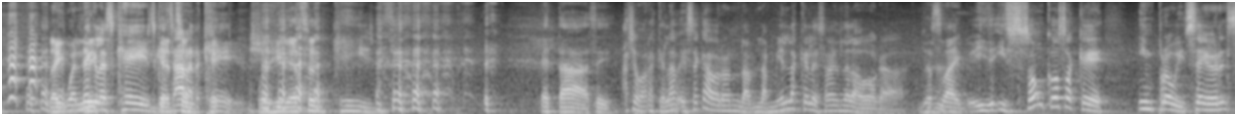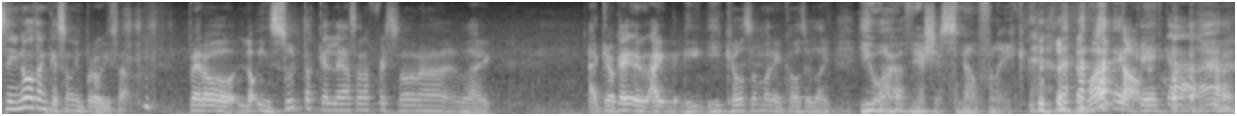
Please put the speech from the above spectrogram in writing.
Like, When Nick Nicolas Cage gets out of the cage. When he gets uncaged. Está así. Ah, es que la- ese cabrón, la- las mierdas que le salen de la boca, just like, y, y son cosas que improvisan, se, se notan que son improvisadas. pero los insultos que él le hace a las personas, like, I creo que I, he, he kills somebody and calls it like, you are a vicious snowflake. What ¿Qué the? carajo?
